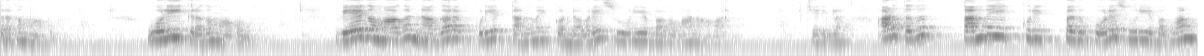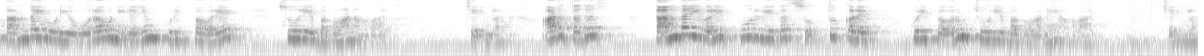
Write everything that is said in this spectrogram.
கிரகம் ஆகும் ஒளி கிரகம் ஆகும். வேகமாக நகரக்கூடிய தன்மை கொண்டவரே சூரிய பகவான் ஆவார். சரிங்களா? அடுத்தது தந்தையை குறிப்பது போல சூரிய பகவான் தந்தையுடைய உறவு நிலையும் குறிப்பவரே சூரிய பகவான் ஆவார். சரிங்களா? அடுத்தது தந்தை வழி பூர்வீக சொத்துக்களை குறிப்பவரும் சூரிய பகவானே ஆவார். சரிங்களா?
